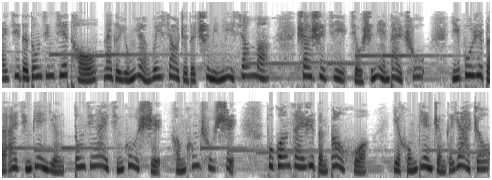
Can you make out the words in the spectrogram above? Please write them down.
还记得东京街头那个永远微笑着的赤名丽香吗？上世纪九十年代初，一部日本爱情电影《东京爱情故事》横空出世，不光在日本爆火，也红遍整个亚洲。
